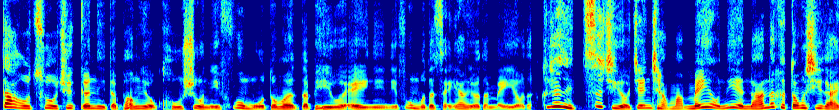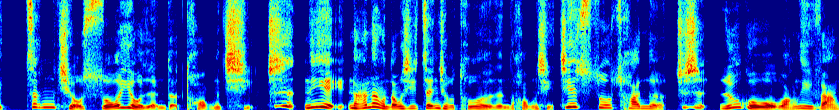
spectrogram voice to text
到处去跟你的朋友哭诉，你父母多么的 PUA 你，你父母的怎样，有的没有的。可是你自己有坚强吗？没有，你也拿那个东西来征求所有人的同情，就是你也拿那种东西征求所有人的同情。其实说穿了，就是如果我王丽芳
